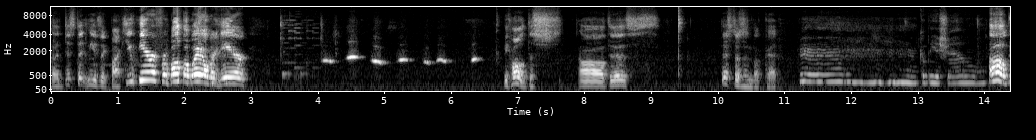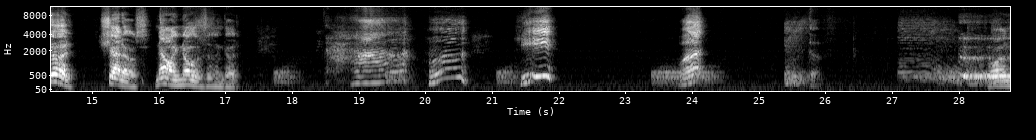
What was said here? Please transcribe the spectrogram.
a distant music box. You hear it from all the way over here. Behold, this. Oh, this. This doesn't look good. Hmm, Could be a show. Oh, good! Shadows. Now I know this isn't good. Huh? Huh? He? What? The Run.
